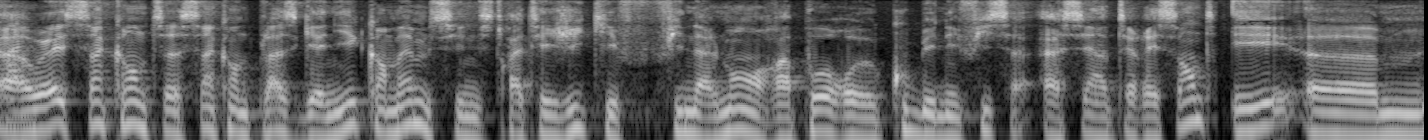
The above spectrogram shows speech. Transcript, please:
Ah ouais, 50 50 places gagnées quand même, c'est une stratégie qui est finalement en rapport euh, coût-bénéfice assez intéressante. Et euh,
